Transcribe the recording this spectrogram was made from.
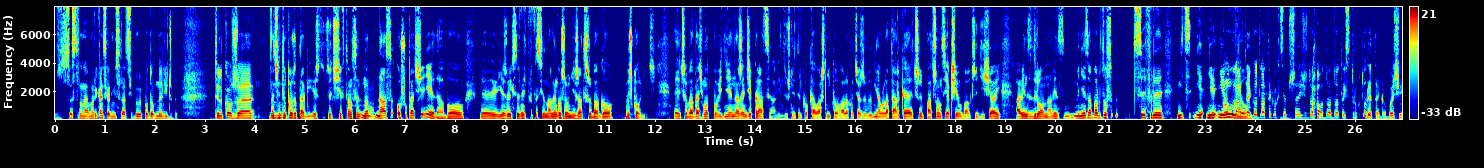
ze strony amerykańskiej administracji były podobne liczby. Tylko, że. Znaczy, tylko, że tak, jeszcze ci się w tą no, no. Nas oszukać się nie da, bo y, jeżeli chcesz mieć profesjonalnego żołnierza, trzeba go wyszkolić. Y, trzeba dać mu odpowiednie narzędzie pracy, a więc już nie tylko kałasznikow, ale chociażby miał latarkę, czy patrząc jak się walczy dzisiaj, a więc drona, więc mnie za bardzo cyfry nic nie, nie, nie no, mówią. Dlatego, dlatego chcę przejść do, do, do tej struktury tego, bo jeśli,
